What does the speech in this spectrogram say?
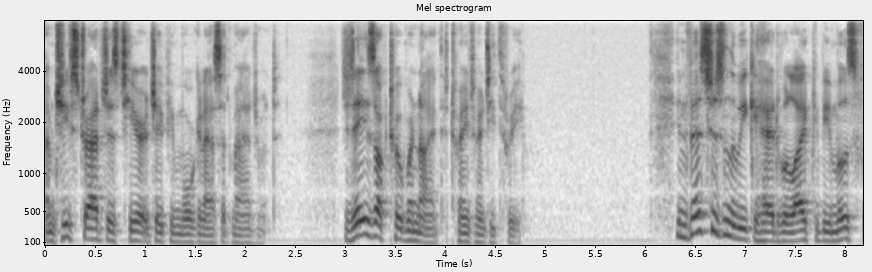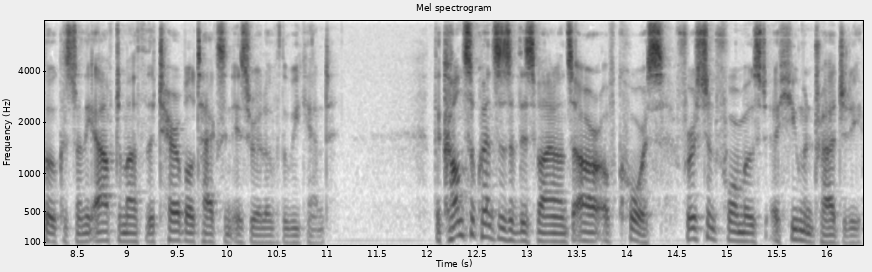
I'm Chief Strategist here at JP Morgan Asset Management. Today is October 9th, 2023. Investors in the week ahead will likely be most focused on the aftermath of the terrible attacks in Israel over the weekend. The consequences of this violence are, of course, first and foremost a human tragedy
